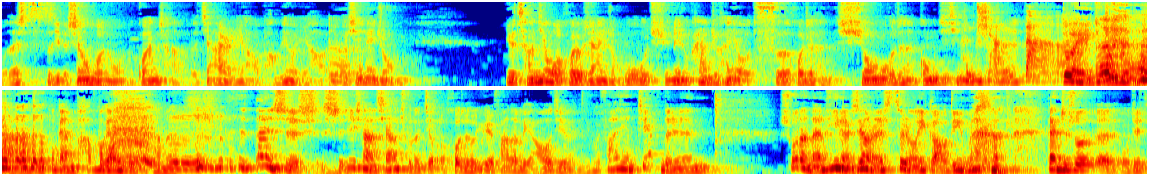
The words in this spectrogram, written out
我在自己的生活中，我的观察，我的家人也好，朋友也好，嗯有一些那种，因为曾经我会有这样一种误区，那种看上去很有刺，或者很凶，或者很攻击性的那种人对，就是说 哇，就不敢怕，不敢惹他们。嗯但是实实际上相处的久了，或者说越发的了解了，你会发现这样的人，说的难听点，这样的人是最容易搞定的。但就说呃，我觉得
